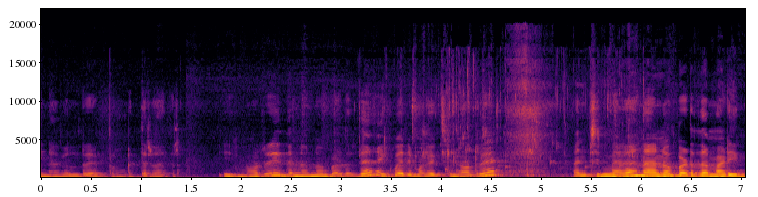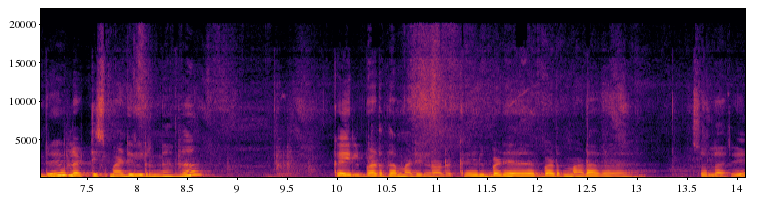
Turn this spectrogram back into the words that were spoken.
ಏನಾಗಲ್ರಿ ಪಂಗತರ ಅದ್ರ. ಈಗ ನೋಡ್ರಿ ಇದನ್ನು ಬಡದೆ, ಈಗ ಬರಿ ಅಕ್ಕಿ ನೋಡ್ರಿ. ಹಂಚಿನ ಮೇಲೆ ನಾನು ಬಡ್ದ ಮಾಡೀನಿ ರೀ ಲಟ್ಟಿಸ್ ಮಾಡಿಲ್ರಿ ನಾನು. ಕೈಲಿ ಬಡ್ದ ಮಾಡೀನಿ ನೋಡ್ರಿ, ಕೈಲಿ ಬಡ, ಬಡ್ದು ಮಾಡೋದು ಚಲೋ ರೀ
